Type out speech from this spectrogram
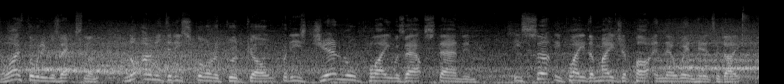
Well, I thought he was excellent. Not only did he score a good goal, but his general play was outstanding. He certainly played a major part in their win here today.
